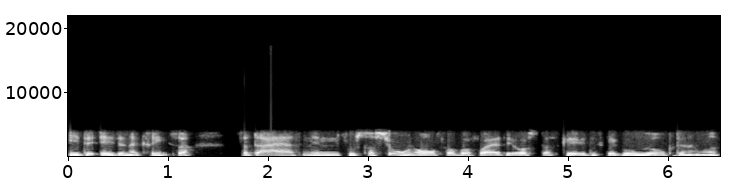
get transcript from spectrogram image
i, de, i den her krig. Så, så der er sådan en frustration over for, hvorfor er det os, der skal, det skal gå ud over på den her måde.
